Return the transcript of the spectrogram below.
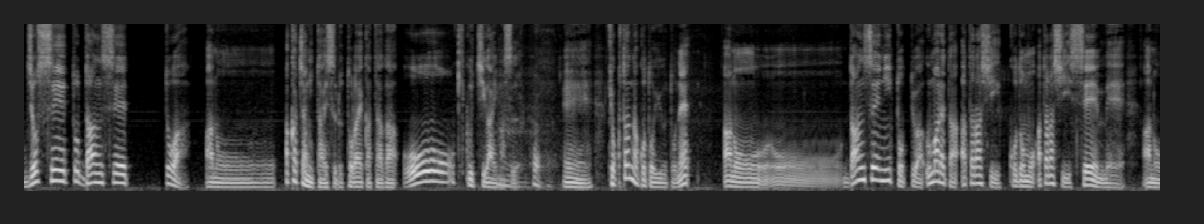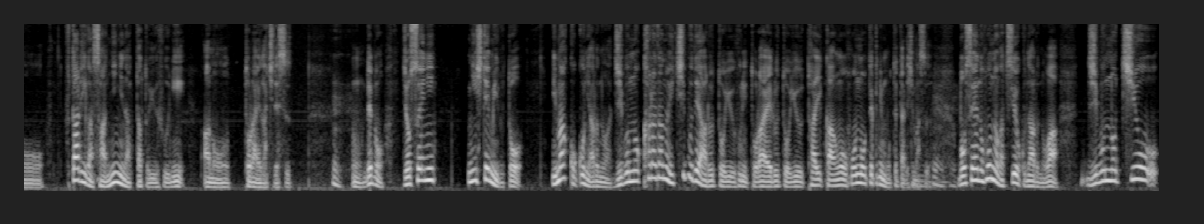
女性と男性とは、あのー赤ちゃんに対する捉え方が大きく違います。えー極端なことを言うとね、あのー男性にとっては生まれた新しい子供、新しい生命、あのー二人が三人になったというふうに、あのー捉えがちです。うん、でも、女性に、にしてみると、今ここにあるのは自分の体の一部であるというふうに捉えるという体感を本能的に持ってたりします。母性の本能が強くなるのは、自分の血を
